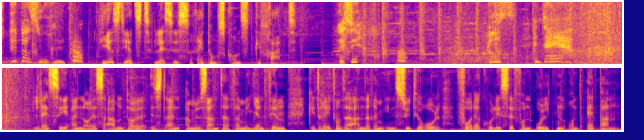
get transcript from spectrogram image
Nach Pippa suchen. Hier ist jetzt Lessies Rettungskunst gefragt. Lassie? Los, hinterher! Lassie, ein neues Abenteuer, ist ein amüsanter Familienfilm, gedreht unter anderem in Südtirol vor der Kulisse von Ulten und Eppern.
